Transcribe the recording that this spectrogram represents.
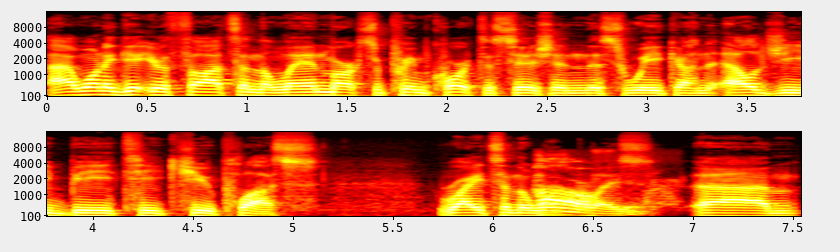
I want to get your thoughts on the landmark Supreme Court decision this week on LGBTQ plus rights in the Powerful. workplace. Um,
